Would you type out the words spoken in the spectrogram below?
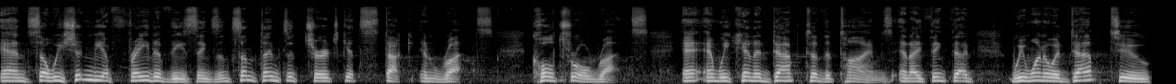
And so we shouldn't be afraid of these things. And sometimes the church gets stuck in ruts, cultural ruts and, and we can adapt to the times. And I think that we want to adapt to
